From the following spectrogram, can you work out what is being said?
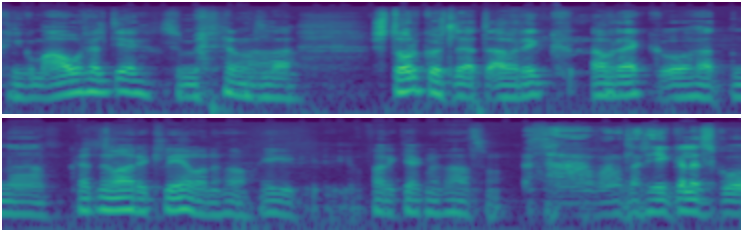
kringum ár held ég sem er náttúrulega stórkostlegt afreg, afreg og hérna Hvernig var í klefanum þá? Ég, farið gegnum það allt svona Það var alltaf hrikalegt sko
